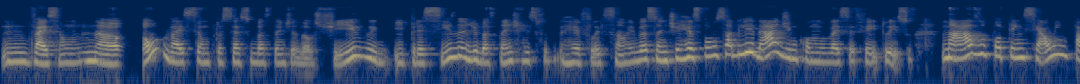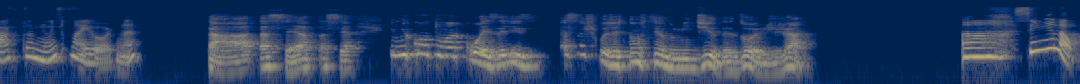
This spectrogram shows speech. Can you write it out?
Hum, vai ser um não, vai ser um processo bastante exaustivo e, e precisa de bastante reflexão e bastante responsabilidade em como vai ser feito isso. Mas o potencial impacto é muito maior, né? Tá, tá certo, tá certo. E me conta uma coisa, Elise, essas coisas estão sendo medidas hoje já? Ah, sim e não.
